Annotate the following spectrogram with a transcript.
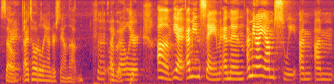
So Right. I totally understand that. like that lyric. Um, yeah, I mean, same. And then, I mean, I am sweet. I'm, I'm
